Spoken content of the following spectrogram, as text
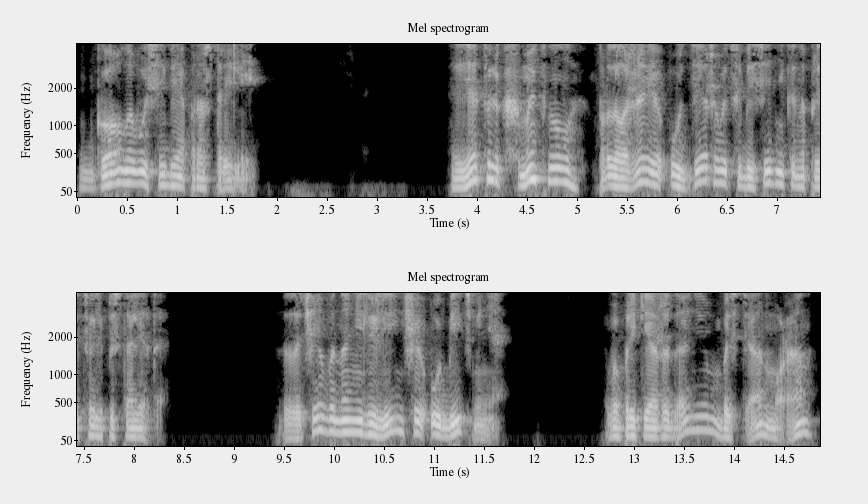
Голову себе прострели». Я только хмыкнул, продолжая удерживать собеседника на прицеле пистолета. «Зачем вы наняли Линча убить меня?» Вопреки ожиданиям, Бастиан Моран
